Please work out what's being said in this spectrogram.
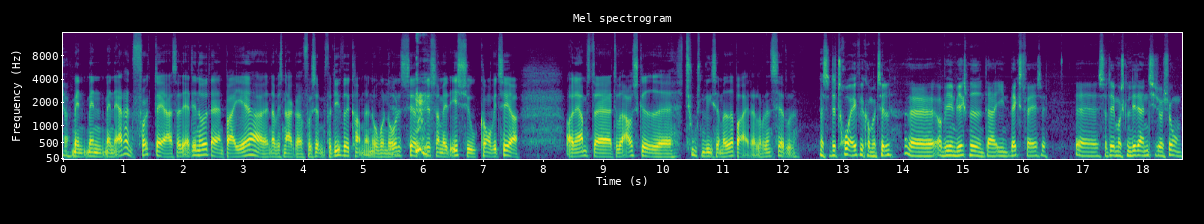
Ja. Men, men, men er der en frygt der? Altså, er det noget, der er en barriere, når vi snakker for eksempel for dit vedkommende, Novo Nordisk, ser du det som et issue? Kommer vi til at og nærmest er, du ved, afskede uh, tusindvis af medarbejdere, eller hvordan ser du det? Altså det tror jeg ikke, vi kommer til. Øh, og vi er en virksomhed, der er i en vækstfase. Øh, så det er måske en lidt anden situation.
